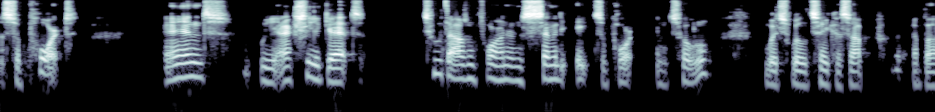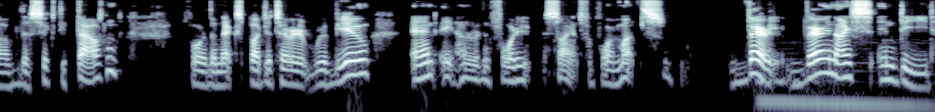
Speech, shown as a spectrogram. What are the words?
support. And we actually get 2,478 support in total, which will take us up above the 60,000 for the next budgetary review, and 840 science for four months. Very, very nice indeed.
